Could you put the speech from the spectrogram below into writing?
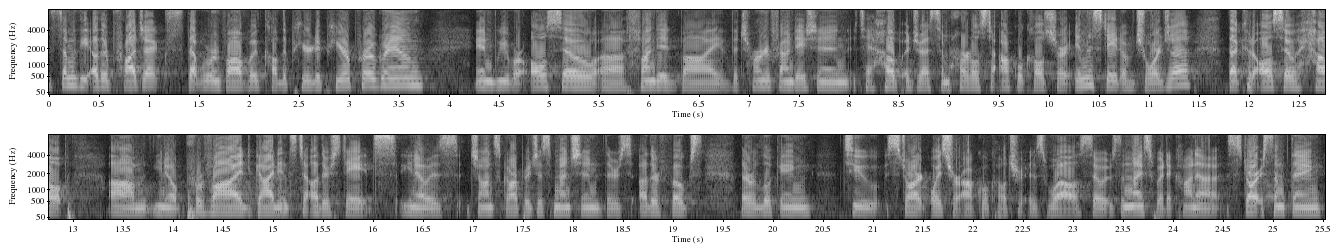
some of the other projects that we're involved with called the peer-to-peer -peer program and we were also uh, funded by the Turner Foundation to help address some hurdles to aquaculture in the state of Georgia that could also help um, you know, provide guidance to other states. You know, as John Scarpa just mentioned, there's other folks that are looking to start oyster aquaculture as well. So it was a nice way to kind of start something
